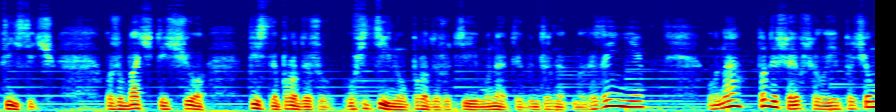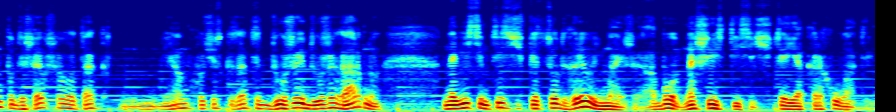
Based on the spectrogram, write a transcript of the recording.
тисяч. Отже, бачите, що після продажу, офіційного продажу цієї монети в інтернет-магазині, вона подешевшала. І причому подешевшала так, я вам хочу сказати, дуже і дуже гарно. На 8500 гривень майже, або на 6 тисяч, це як рахувати.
